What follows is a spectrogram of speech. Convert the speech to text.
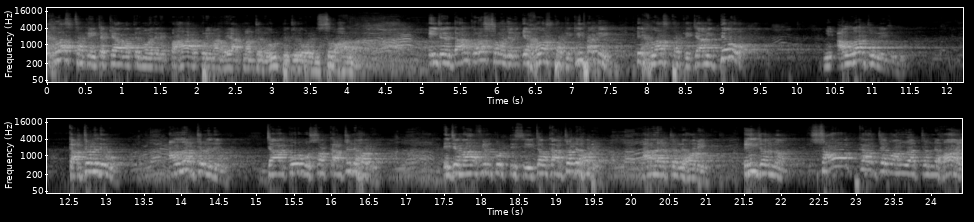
এখলাস থাকে, এটা কেয়ামতের ময়দানে পাহাড় পরিমাণ হয়ে আপনার জন্য উঠবে জুড়ে বলেন, সুবহানাল্লাহ। এই জন্য দান করার সময় যদি এখলাস থাকে, কি থাকে? এখলাস থাকে যে আমি দেব আল্লাহর জন্য দেব। কার জন্য দেব? আল্লাহর জন্য দেব। যা করব সব কার জন্য হবে? এই যে মাহফিল করতেছি, এটাও কার জন্য হবে? আল্লাহর জন্য হবে। এই জন্য সব কাজ যেন আল্লাহর জন্য হয়।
